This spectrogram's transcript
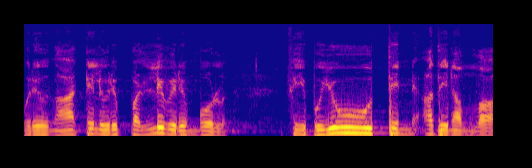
ഒരു നാട്ടിൽ ഒരു പള്ളി വരുമ്പോൾ ഫി ബുയൂത്തിൻ അതിനല്ലാ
